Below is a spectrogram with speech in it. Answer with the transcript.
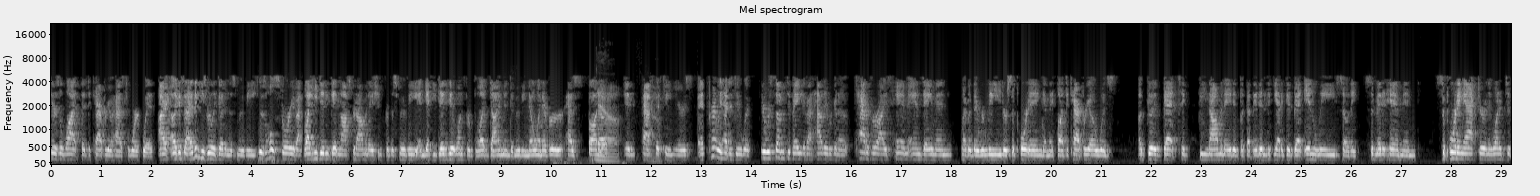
there's a lot that DiCaprio has to work with. I, like I said, I think he's really good in this movie. There's a whole story about why he didn't get an Oscar nomination for this movie, and yet he did get one for Blood Diamond, a movie no one ever has thought Yeah. of in the past 15 years. And apparently had to do with, there was some debate about how they were going to categorize him and Damon, whether they were lead or supporting, and they thought DiCaprio was a good bet to be nominated, but that they didn't think he had a good bet in lead, so they submitted him in supporting actor and they wanted to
